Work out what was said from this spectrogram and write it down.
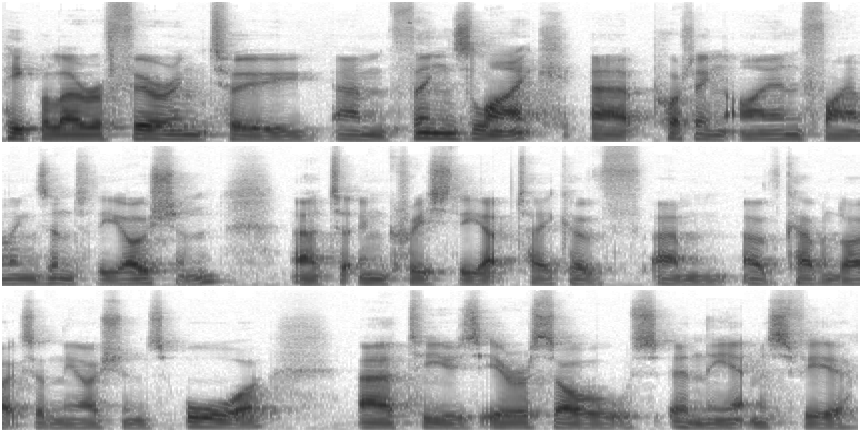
people are referring to um, things like uh, putting iron filings into the ocean uh, to increase the uptake of, um, of carbon dioxide in the oceans, or uh, to use aerosols in the atmosphere,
